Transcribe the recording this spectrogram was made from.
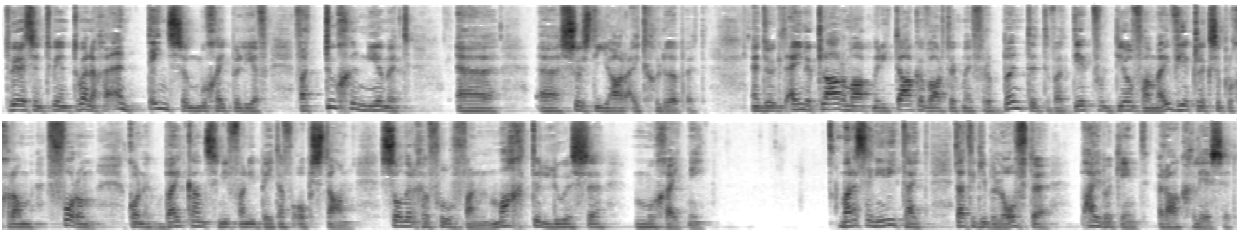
2022 'n intense moegheid beleef wat toegeneem het uh uh soos die jaar uitgeloop het. En toe ek uiteindelik klaar maak met die take waartoe ek my verbind het wat deel van my weeklikse program vorm, kon ek bykans nie van die bed af opstaan sonder gevoel van magtelose moegheid nie. Maar as in hierdie tyd dat ek die belofte baie bekend raak gelees het,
